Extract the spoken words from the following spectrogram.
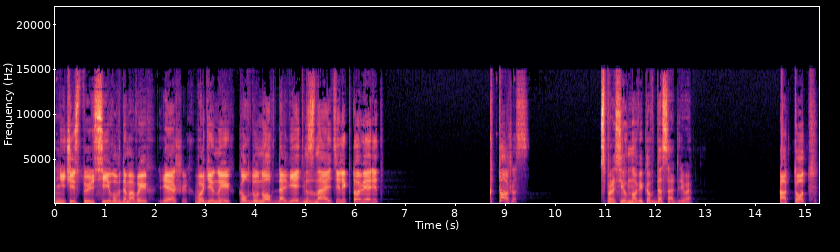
Нечистую силу в домовых, леших, водяных, колдунов да ведьм знаете ли, кто верит? Кто же-с? Спросил Новиков досадливо а тот,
